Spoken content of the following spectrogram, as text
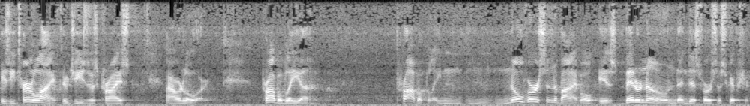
is eternal life through Jesus Christ our Lord. Probably, uh, probably n- no verse in the Bible is better known than this verse of Scripture.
